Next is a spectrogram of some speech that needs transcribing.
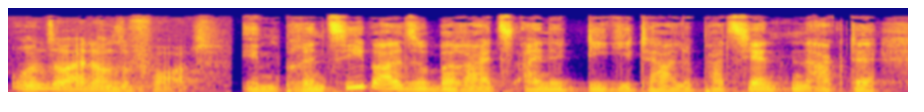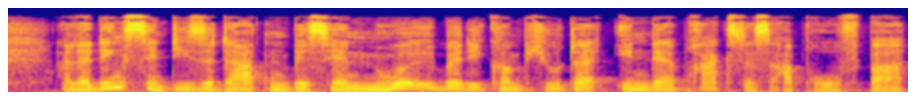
und so weiter und so fort. Im Prinzip also bereits eine digitale Patientenakte. Allerdings sind diese Daten bisher nur über die Computer in der Praxis abrufbar.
